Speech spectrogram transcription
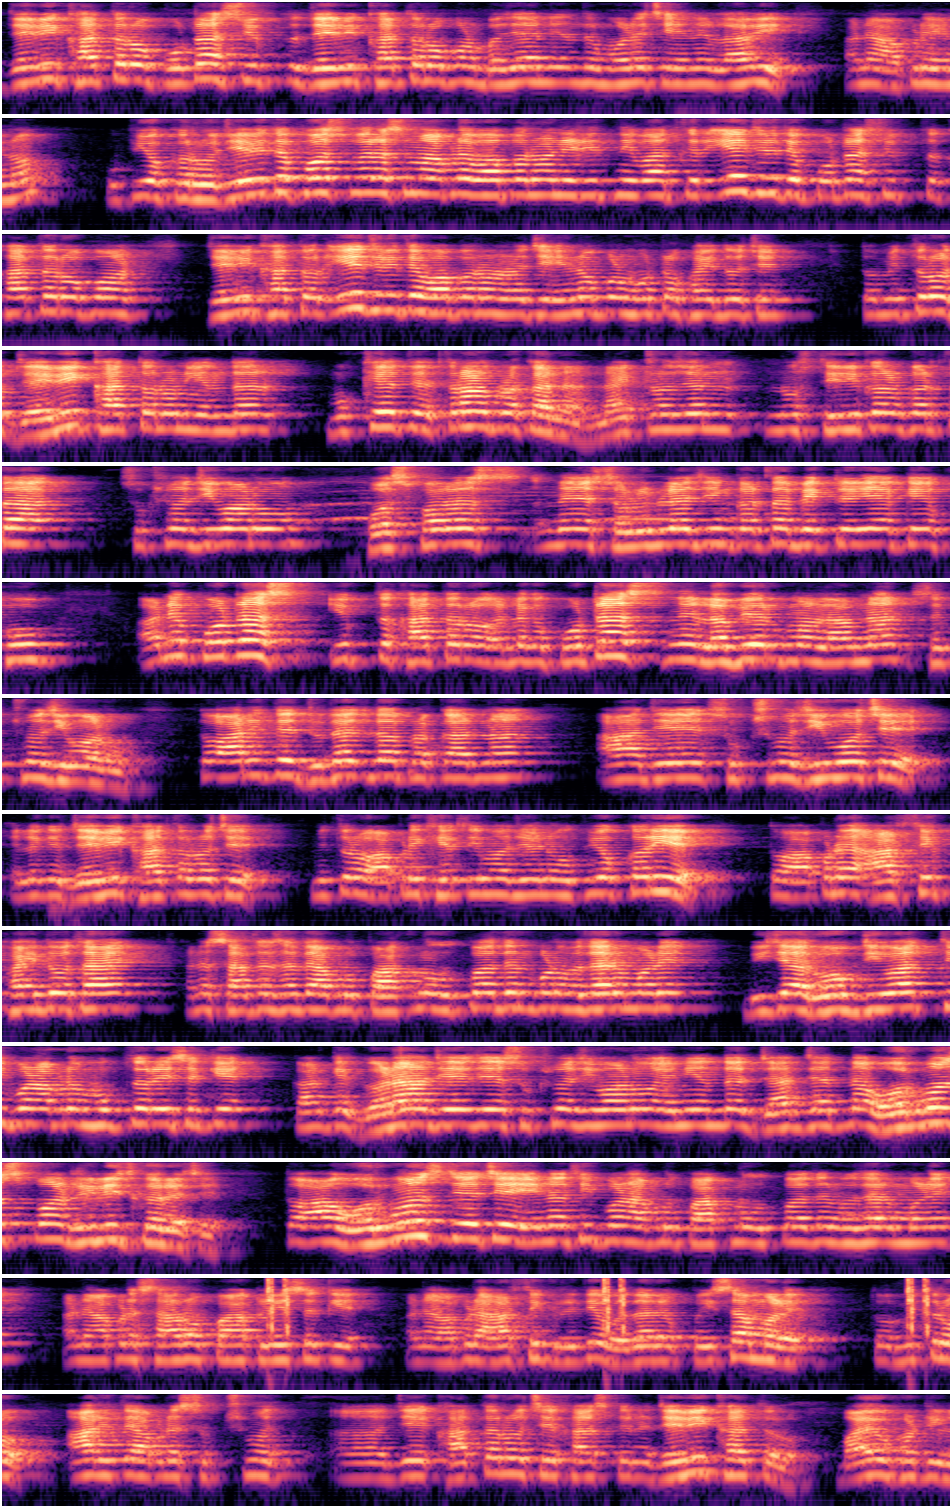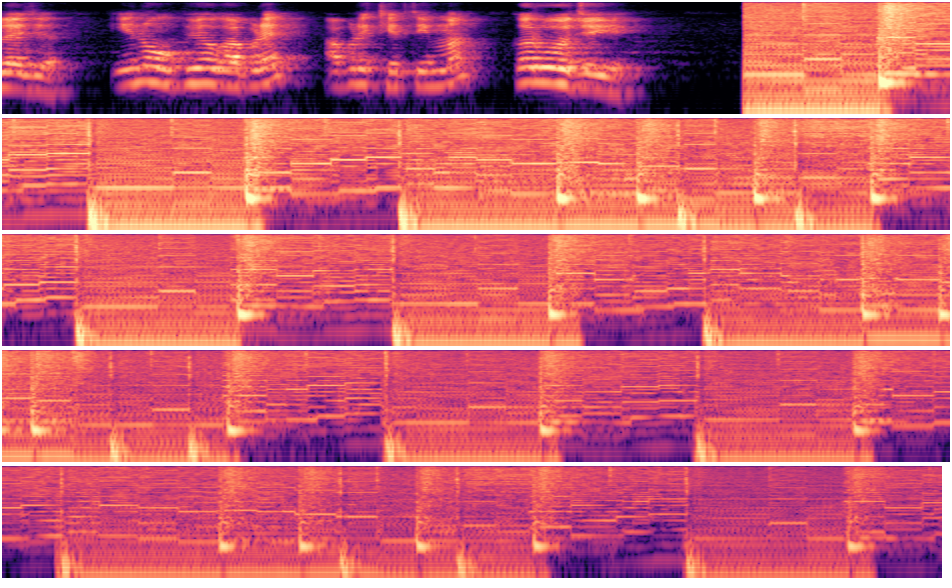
જૈવિક ખાતરો પોટાશયુક્ત જૈવિક ખાતરો પણ બજારની અંદર મળે છે, એને લાવી અને આપણે એનો ઉપયોગ કરવો જેવી રીતે ફોસ્ફરસમાં આપણે વાપરવાની રીતની વાત કરી એ જ રીતે પોટાશયુક્ત ખાતરો પણ, જૈવિક ખાતર એ જ રીતે વાપરવાના છે. એનો પણ મોટો ફાયદો છે. તો મિત્રો, જૈવિક ખાતરોની અંદર મુખ્યત્વે ત્રણ પ્રકારના, નાઇટ્રોજનનું સ્થિરીકરણ કરતા સૂક્ષ્મ જીવાણુ ફોસ્ફરસને સોલ્યુબલાઇઝિંગ કરતા બેક્ટેરિયા કે ફૂગ, અને પોટાશયુક્ત ખાતરો એટલે કે પોટાશને લભ્ય રૂપમાં લાવનાર સૂક્ષ્મ જીવાણુ તો આ રીતે જુદા જુદા પ્રકારના આ જે સૂક્ષ્મ જીવો છે, એટલે કે જૈવિક ખાતરો છે, મિત્રો, આપણી ખેતીમાં જો એનો ઉપયોગ કરીએ, તો આપણે આર્થિક ફાયદો થાય અને સાથે સાથે આપણું પાકનું ઉત્પાદન પણ વધારે મળે. બીજા રોગ જીવાતથી પણ આપણે મુક્ત રહી શકીએ. કારણ કે ઘણા જે જે સૂક્ષ્મ જીવાણુ એની અંદર જાત જાતના હોર્મોન્સ પણ રિલીઝ કરે છે. તો આ હોર્મોન્સ જે છે, એનાથી પણ આપણું પાકનું ઉત્પાદન વધારે મળે અને આપણે સારો પાક લઈ શકીએ અને આપણે આર્થિક રીતે વધારે પૈસા મળે. તો મિત્રો, આ રીતે આપણે સૂક્ષ્મ જે ખાતરો છે, ખાસ કરીને જૈવિક ખાતરો બાયો ફર્ટિલાઇઝર એનો ઉપયોગ આપણે આપણી ખેતીમાં કરવો જોઈએ.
